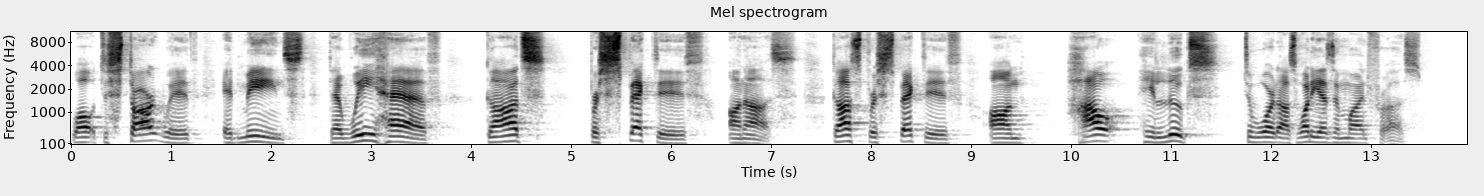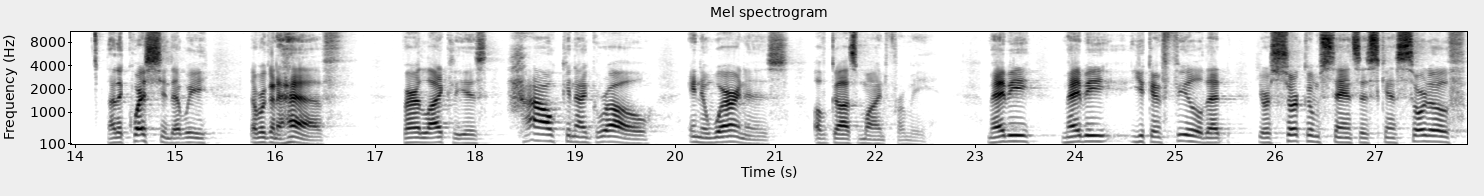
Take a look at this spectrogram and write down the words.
well, to start with, it means that we have God's perspective on us, God's perspective on how He looks toward us, what He has in mind for us. Now, the question that, we, that we're going to have very likely is how can I grow in awareness of God's mind for me? Maybe, maybe you can feel that your circumstances can sort of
